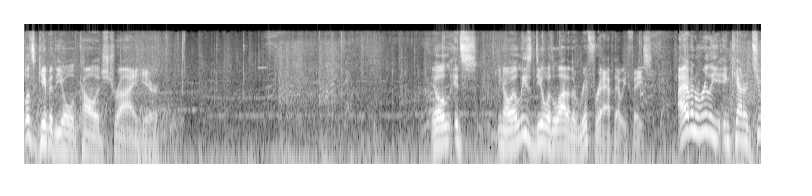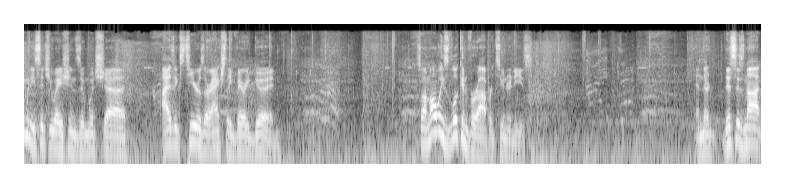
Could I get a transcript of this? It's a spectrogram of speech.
Let's give it the old college try here. It'll, it's, you know, at least deal with a lot of the riffraff that we face. I haven't really encountered too many situations in which uh, Isaac's tears are actually very good. So I'm always looking for opportunities. And this is not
